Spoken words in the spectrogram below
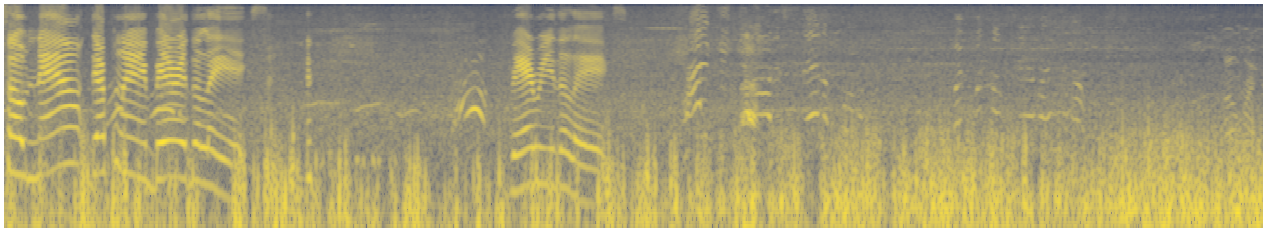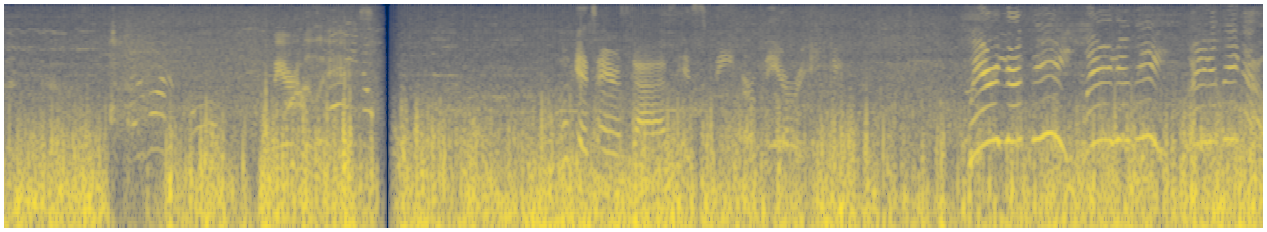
So now they're playing bury the legs. bury the legs. Oh my goodness. Bury the legs. Look at Terrence, guys. His feet are buried. Where are your feet? Where are your feet? Where did your feet go?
